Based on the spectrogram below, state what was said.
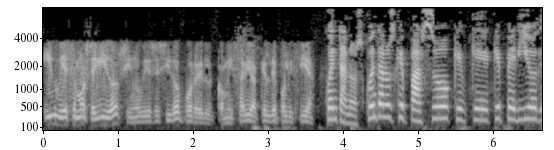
Y hubiésemos seguido, si no hubiese sido por el comisario aquel de policía. Cuéntanos, cuéntanos qué pasó, qué, qué, qué periodo...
